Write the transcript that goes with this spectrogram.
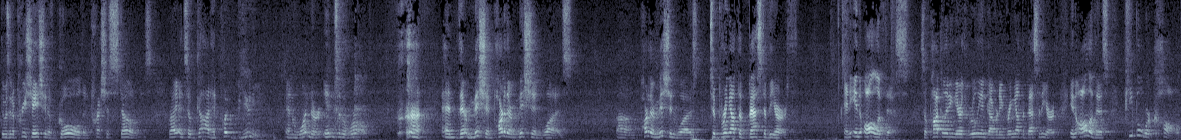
There was an appreciation of gold and precious stones right? And so God had put beauty and wonder into the world. and their mission, part of their mission was, um, part of their mission was to bring out the best of the earth. And in all of this, so populating the earth, ruling and governing, bringing out the best of the earth, in all of this, people were called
